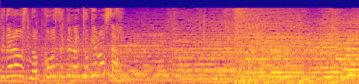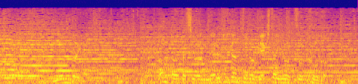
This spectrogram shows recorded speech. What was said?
グダラオスの工作が解けました。問題ない。ハンターたちはネルフガンテの撃退を続行だ。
